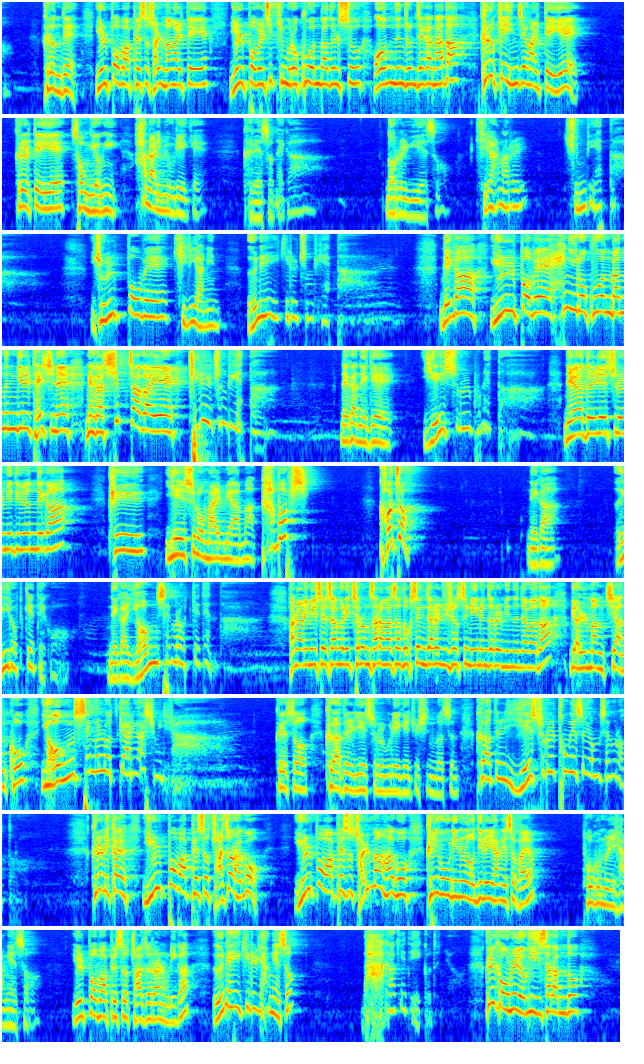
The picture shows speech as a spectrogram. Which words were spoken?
그런데 율법 앞에서 절망할 때에 율법을 지킴으로 구원받을 수 없는 존재가 나다. 그렇게 인정할 때에 그럴 때에 성경이 하나님이 우리에게 그래서 내가 너를 위해서 길 하나를 준비했다. 율법의 길이 아닌 은혜의 길을 준비했다. 내가 율법의 행위로 구원받는 길 대신에 내가 십자가의 길을 준비했다. 내가 내게 예수를 보냈다. 내 아들 예수를 믿으면 내가 그 예수로 말미암아 값없이 거저 내가 의롭게 되고 내가 영생을 얻게 된다. 하나님이 세상을 이처럼 사랑하사 독생자를 주셨으니 이는 저를 믿는 자마다 멸망치 않고 영생을 얻게 하려 하심이니라. 그래서 그 아들 예수를 우리에게 주신 것은 그 아들 예수를 통해서 영생을 얻도록. 그러니까 율법 앞에서 좌절하고 율법 앞에서 절망하고 그리고 우리는 어디를 향해서 가요? 복음을 향해서 율법 앞에서 좌절한 우리가 은혜의 길을 향해서 나가게 돼 있거든요. 그러니까 오늘 여기 이 사람도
